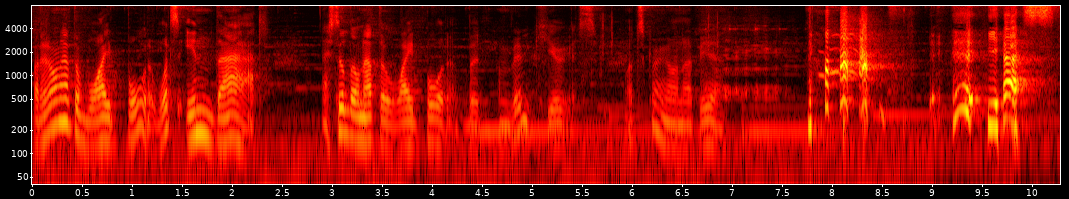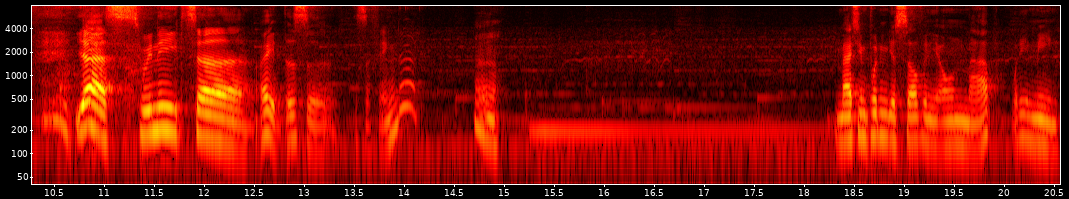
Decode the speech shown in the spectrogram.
But I don't have the white border. What's in that? I still don't have the white border, but I'm very curious. What's going on up here? yes! Yes! We need, uh... Wait, there's a... There's a thing there? Imagine putting yourself in your own map. What do you mean?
